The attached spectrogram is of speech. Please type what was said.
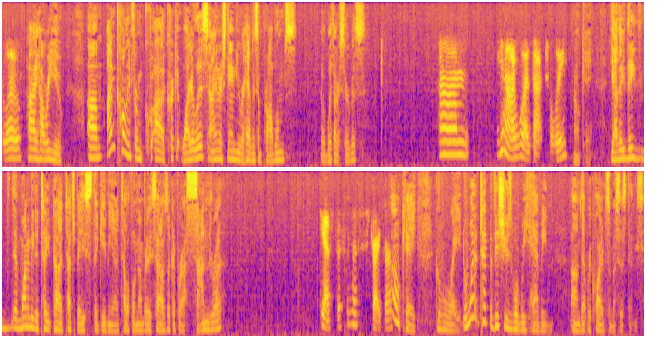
Hello. Hi, how are you? Um, I'm calling from uh, Cricket Wireless, I understand you were having some problems uh, with our service. Um, yeah, I was actually. Okay. Yeah, they they, they wanted me to t- uh, touch base. They gave me a telephone number. They said I was looking for a Sandra. Yes, this is Miss Stryker. Okay, great. What type of issues were we having um, that required some assistance?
